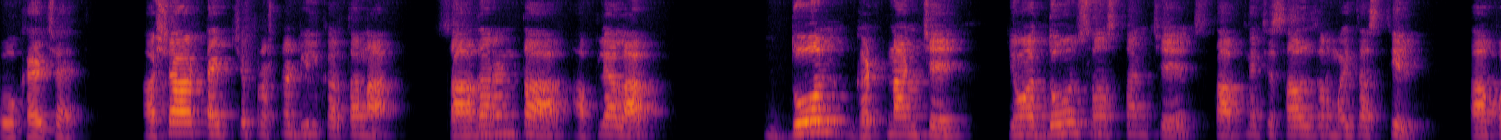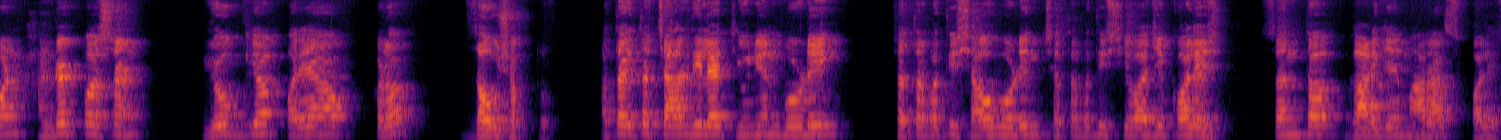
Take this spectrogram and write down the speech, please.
ओळखायच्या आहेत. अशा टाईपचे प्रश्न डील करताना साधारणतः आपल्याला दोन घटनांचे किंवा दोन संस्थांचे स्थापनेचे साल जर माहीत असतील तर आपण हंड्रेड पर्सेंट योग्य पर्यायाकडं जाऊ शकतो. आता इथं चार दिले आहेत union boarding Chhatrapati Shahu boarding Chhatrapati Shivaji college Sant Gadge Maharaj कॉलेज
